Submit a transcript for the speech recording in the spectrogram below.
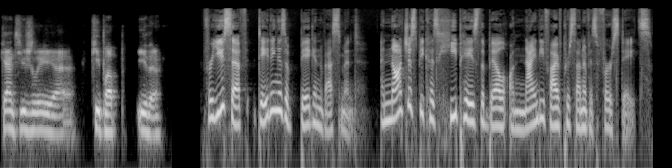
can't usually uh, keep up either. For Yusuf, dating is a big investment and not just because he pays the bill on 95% of his first dates.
